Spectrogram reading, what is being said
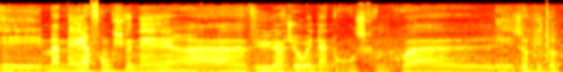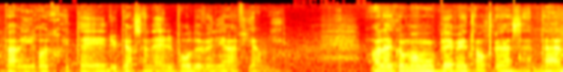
Et ma mère, fonctionnaire, a vu un jour une annonce comme quoi les hôpitaux de Paris recrutaient du personnel pour devenir infirmier. Voilà comment mon père est entré à Sainte-Anne.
